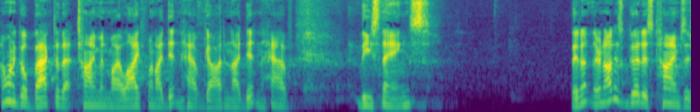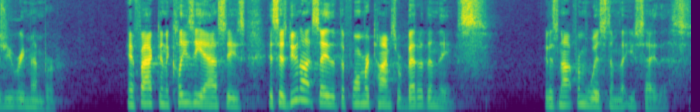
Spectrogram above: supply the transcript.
I want to go back to that time in my life when I didn't have God and I didn't have these things. They they're not as good as times as you remember. In fact, in Ecclesiastes, it says, Do not say that the former times were better than these. It is not from wisdom that you say this.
